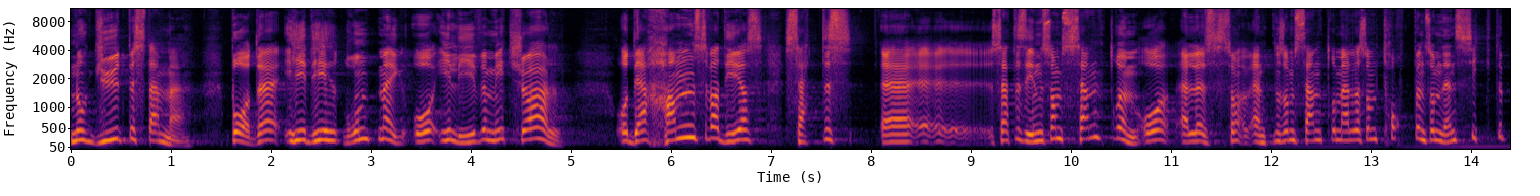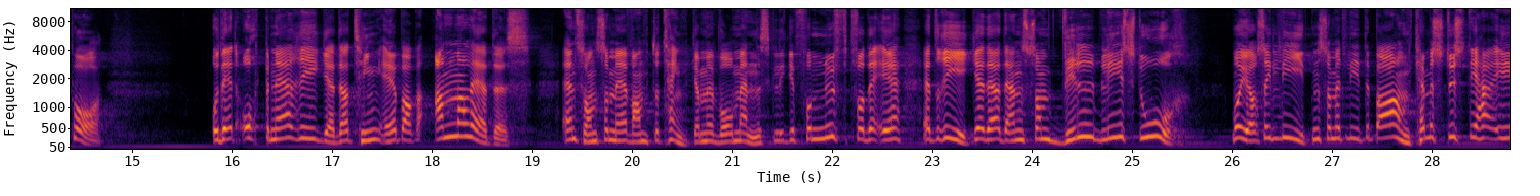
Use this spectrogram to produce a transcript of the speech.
når Gud bestemmer. Både i de rundt meg og i livet mitt sjøl. Og der hans verdier settes, eh, eh settes inn som sentrum, og, som, enten som sentrum eller som toppen, som den sikter på. Og det er et opp-ned-rike der ting er bare annerledes enn sånn som vi er vant til å tenke med vår menneskelige fornuft. For det er et rike der den som vil bli stor, må gjøre seg liten som et lite barn. Hvem er størst i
